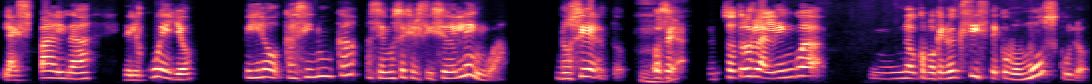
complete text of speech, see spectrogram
la espalda, del cuello, pero casi nunca hacemos ejercicio de lengua. ¿No es cierto? O sea, nosotros la lengua no, como que no existe como músculo.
